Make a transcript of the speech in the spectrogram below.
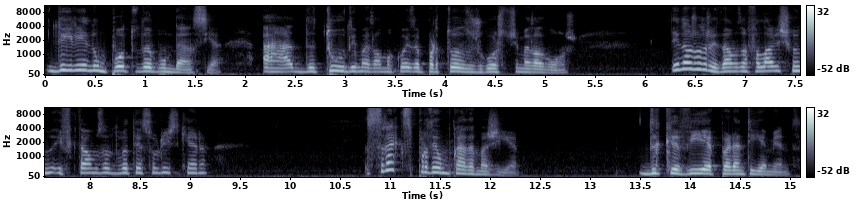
diria de um ponto de abundância. Há de tudo e mais alguma coisa para todos os gostos e mais alguns. E nós outro dia estávamos a falar e estávamos a debater sobre isto que era será que se perdeu um bocado a magia de que havia para antigamente?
